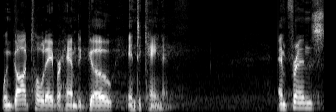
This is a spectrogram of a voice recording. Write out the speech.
when God told Abraham to go into Canaan. And friends,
